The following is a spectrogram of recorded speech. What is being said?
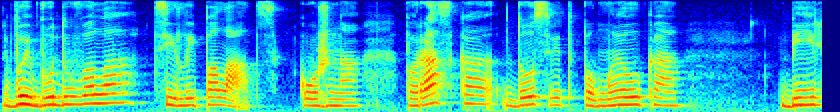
вибудувала цілий палац. Кожна поразка, досвід, помилка, біль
